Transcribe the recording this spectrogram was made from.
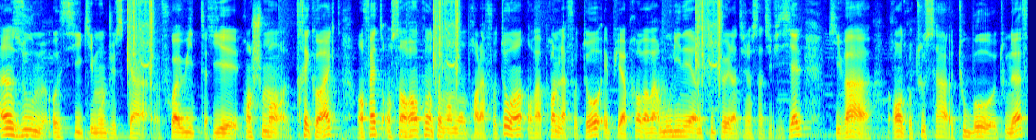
un zoom aussi qui monte jusqu'à x8 qui est franchement très correct. En fait, on s'en rend compte au moment où on prend la photo. Hein. On va prendre la photo et puis après, on va voir mouliner un petit peu l'intelligence artificielle qui va rendre tout ça tout beau, tout neuf.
